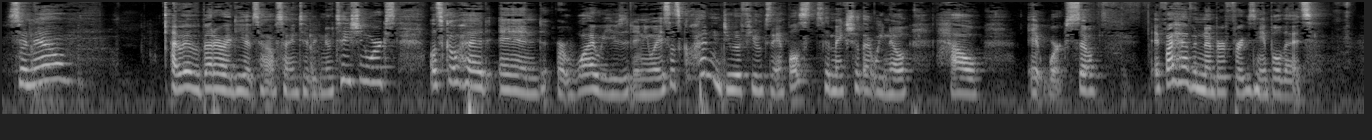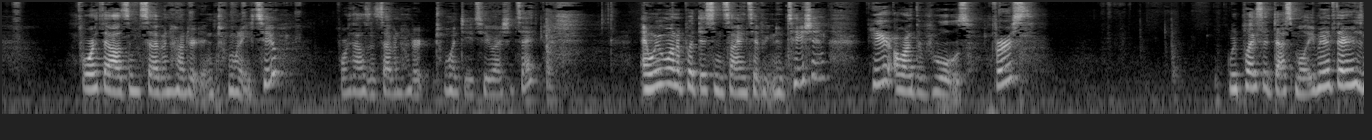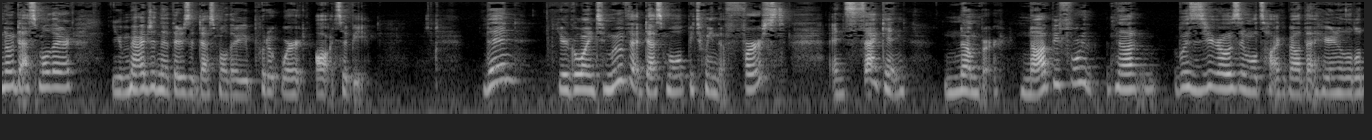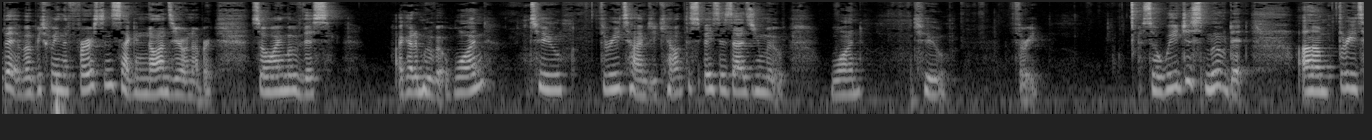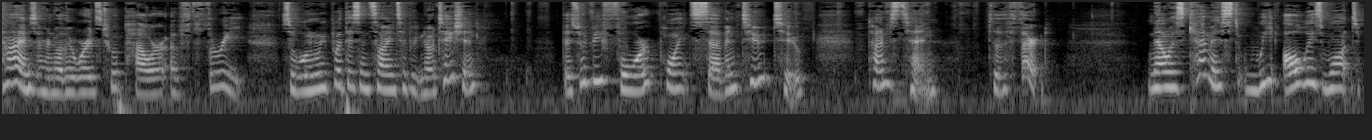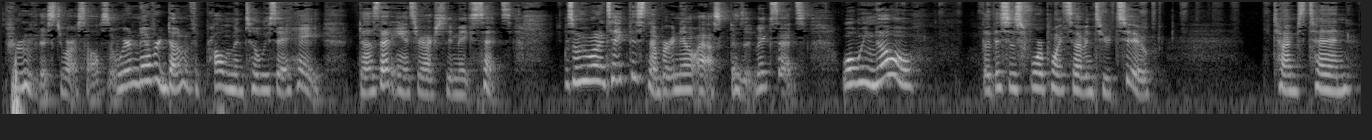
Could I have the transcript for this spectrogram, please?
so now I have a better idea of how scientific notation works. Let's go ahead and, or why we use it anyways, let's go ahead and do a few examples to make sure that we know how it works. So if I have a number, for example, that's 4,722, 4,722, I should say. And we want to put this in scientific notation. Here are the rules. First, we place a decimal. Even if there is no decimal there, you imagine that there's a decimal there, you put it where it ought to be. Then you're going to move that decimal between the first and second number, not before, not with zeros, and we'll talk about that here in a little bit, but between the first and second non-zero number. So I move this I gotta move it one, two, three times. You count the spaces as you move. One, two, three. So we just moved it um, three times, or in other words, to a power of three. So when we put this in scientific notation, this would be 4.722 times 10 to the third. Now, as chemists, we always want to prove this to ourselves. We're never done with the problem until we say, hey, does that answer actually make sense? So we want to take this number and now ask, does it make sense? Well, we know that this is 4.722 times 10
